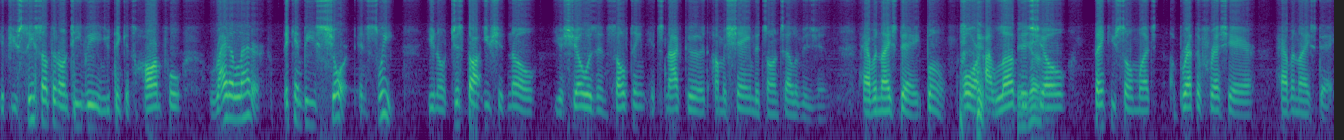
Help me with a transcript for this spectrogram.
if you see something on TV and you think it's harmful, write a letter. It can be short and sweet. You know, just thought you should know your show is insulting. It's not good. I'm ashamed it's on television. Have a nice day. Boom. Or I love this show. Thank you so much. A breath of fresh air. Have a nice day.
